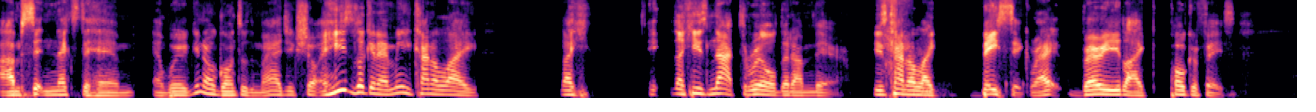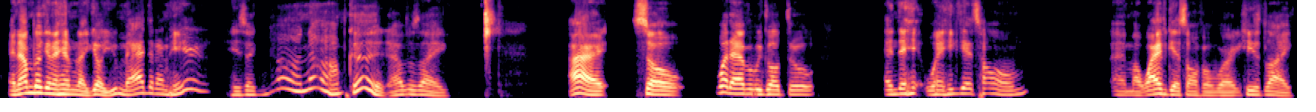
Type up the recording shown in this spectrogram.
I'm sitting next to him and we're, you know, going through the magic show. And he's looking at me kind of like, like, eh, like he's not thrilled that I'm there. He's kind of like basic, right? Very like poker face. And I'm looking at him like, yo, you mad that I'm here? He's like, no, no, I'm good. I was like, all right. So whatever we go through. And then when he gets home, and my wife gets home from work, he's like,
